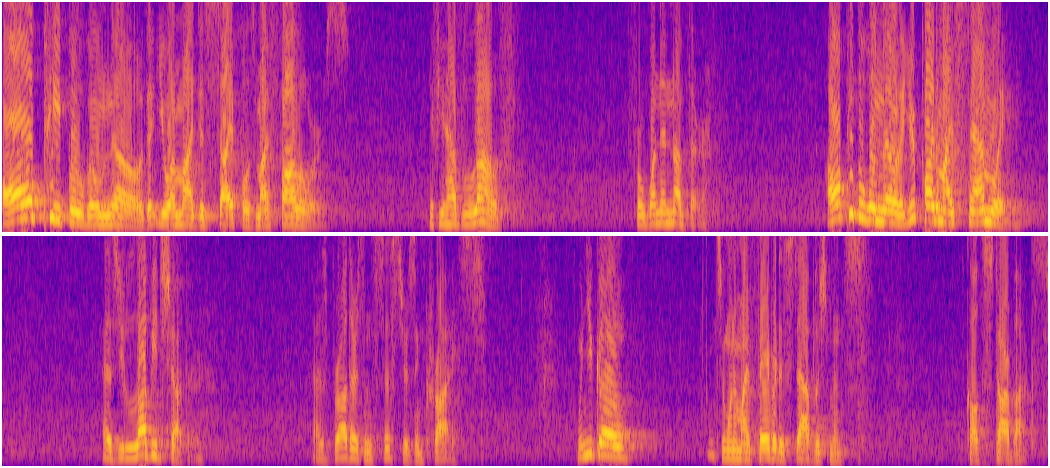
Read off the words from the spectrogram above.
all people will know that you are my disciples, my followers, if you have love for one another. All people will know that you're part of my family as you love each other as brothers and sisters in Christ. When you go to one of my favorite establishments called Starbucks,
